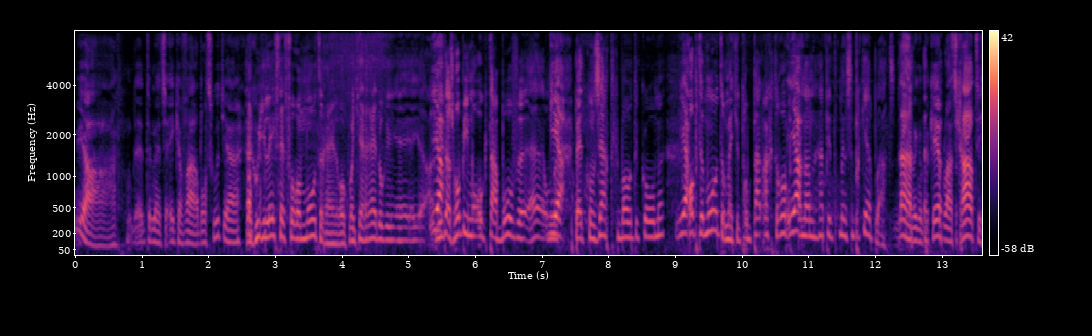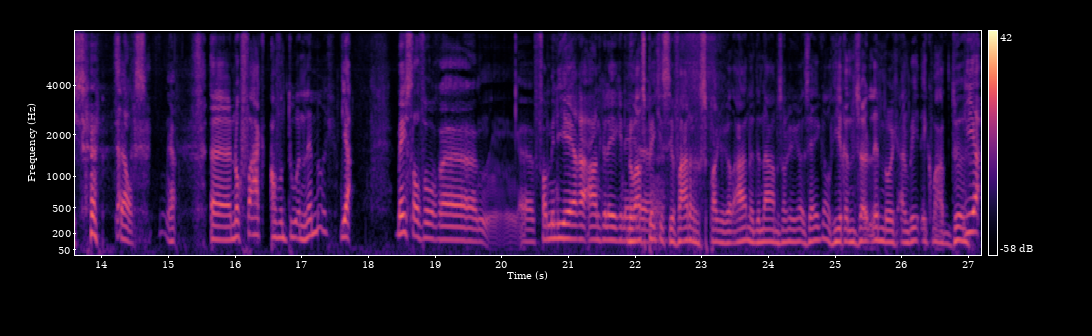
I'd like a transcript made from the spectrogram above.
Ja, tenminste, ik ervaar het als goed, ja. Een goede leeftijd voor een motorrijder ook. Want je rijdt ook in, uh, ja. niet als hobby, maar ook daarboven. Hè, om ja. bij het concertgebouw te komen. Ja. Op de motor met je trompet achterop. En dan heb je tenminste een parkeerplaats. Dan heb ik een parkeerplaats, gratis. Zelfs. Ja. Uh, nog vaak af en toe in Limburg? Ja. Meestal voor uh, uh, familiaire aangelegenheden. Normaal speetjes, je vader sprak ik al aan, de naam zag ik, zei ik al. Hier in Zuid-Limburg en weet ik waar de... Ja.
